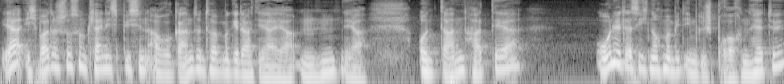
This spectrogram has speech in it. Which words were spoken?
ja, ich war da schon so ein kleines bisschen arrogant und habe mir gedacht, ja, ja, mm ja. Und dann hat der, ohne dass ich nochmal mit ihm gesprochen hätte,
